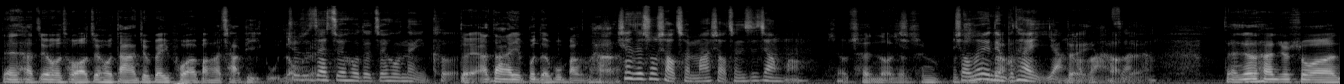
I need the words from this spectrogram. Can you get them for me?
但是他最后拖到最后，大家就被迫要帮他擦屁股，就是在最后的最后那一刻。对啊，大家也不得不帮他。现在在说小陈吗？小陈是这样吗？小陈哦，小陈，小陈有点不太。一样，对好吧，好的。反正他就说：“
